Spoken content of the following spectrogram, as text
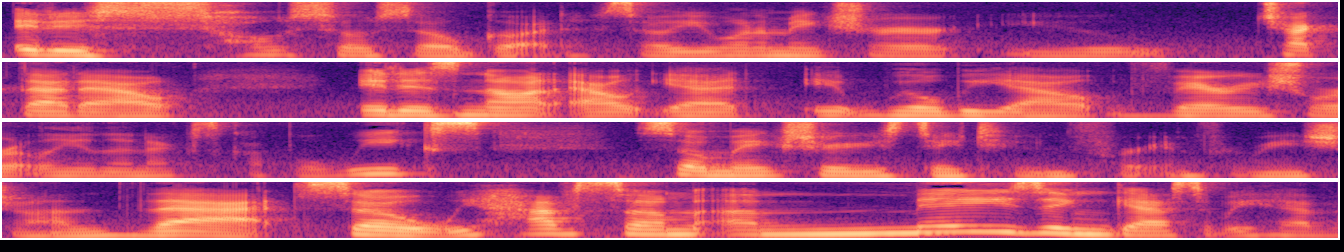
it is so, so, so good. So you want to make sure you check that out. It is not out yet. It will be out very shortly in the next couple weeks. So make sure you stay tuned for information on that. So we have some amazing guests that we have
